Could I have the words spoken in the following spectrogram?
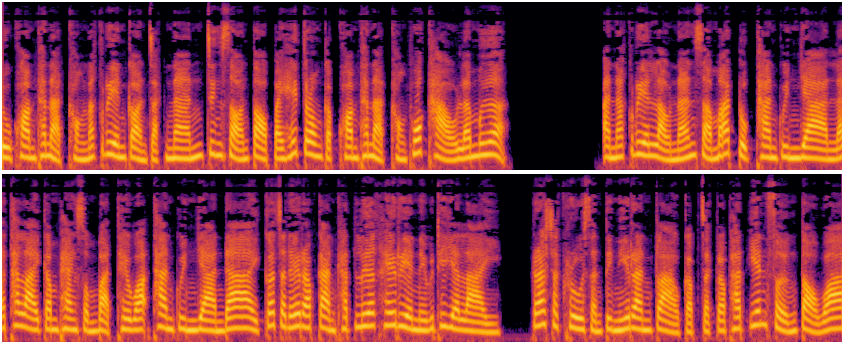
ดูความถนัดของนักเรียนก่อนจากนั้น จึงสอนต่อไปให้ตรงกับความถนัดของพวกเขาและเมื่ออนักเรียนเหล่านั้นสามารถปลุกทานกุญญาณและทลายกำแพงสมบัติเทวทานกุญญาณได้ ก็จะได้รับการคัดเลือกให้เรียนในวิทยาลัย ราชครูสันตินิรันต์กล่าวกับจักรพรรดิเอี้ยนเฟิงต่อว่า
